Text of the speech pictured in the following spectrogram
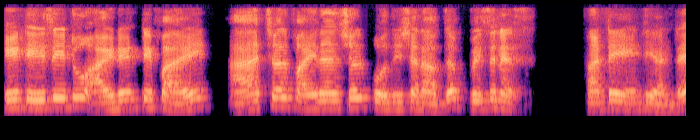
it easy to identify actual financial position of the business. అంటే ఏంటి అంటే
